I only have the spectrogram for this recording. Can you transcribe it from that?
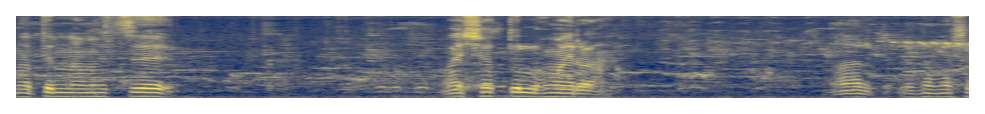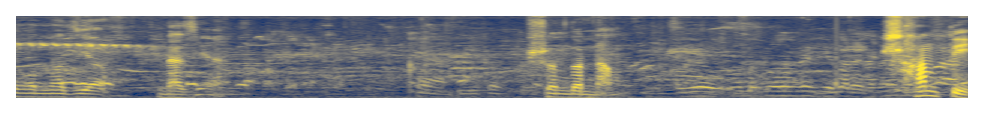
নাতির নাম হচ্ছে আয়সাতুল হুমায়রা আর নাম হচ্ছে নাজিয়া। নাজিয়া। সুন্দর নাম। শান্তি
